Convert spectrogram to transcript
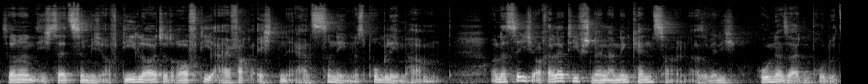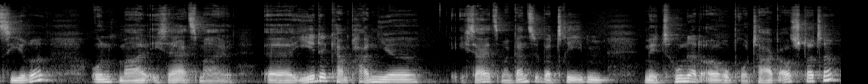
sondern ich setze mich auf die Leute drauf, die einfach echt ein ernstzunehmendes Problem haben. Und das sehe ich auch relativ schnell an den Kennzahlen. Also wenn ich 100 Seiten produziere und mal, ich sage jetzt mal, äh, jede Kampagne, ich sage jetzt mal ganz übertrieben, mit 100 Euro pro Tag ausstatte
